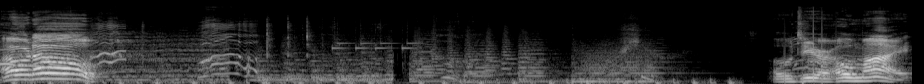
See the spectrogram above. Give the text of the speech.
Oh no! Oh dear, oh my.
